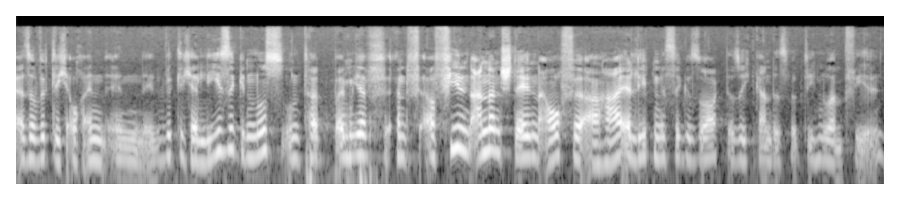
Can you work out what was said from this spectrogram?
also wirklich auch ein, ein, ein wirklicher Lesegenuss und hat bei mir an, auf vielen anderen Stellen auch für Aha-Erlebnisse gesorgt. Also ich kann das wirklich nur empfehlen.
